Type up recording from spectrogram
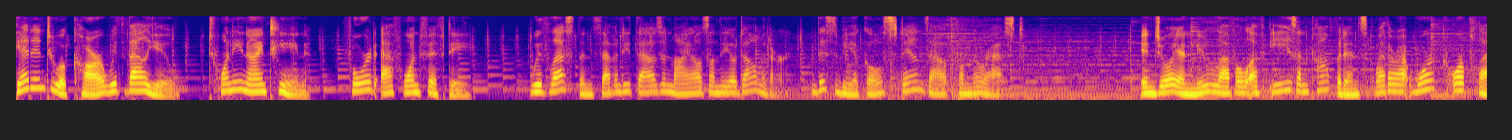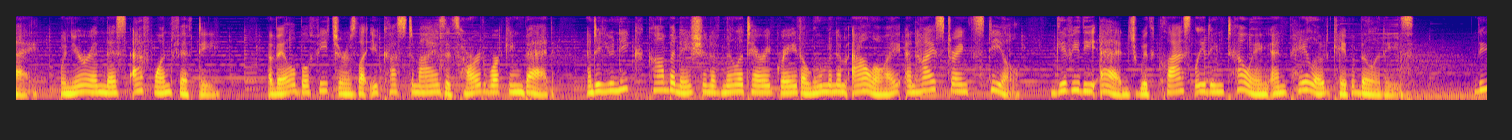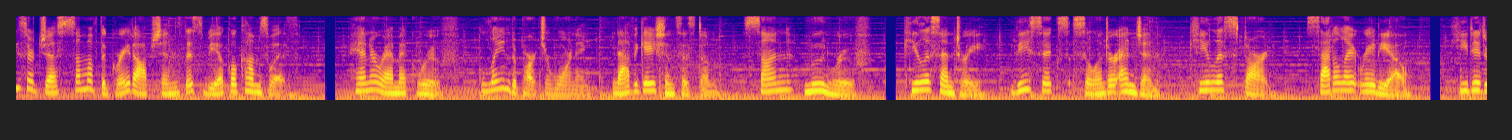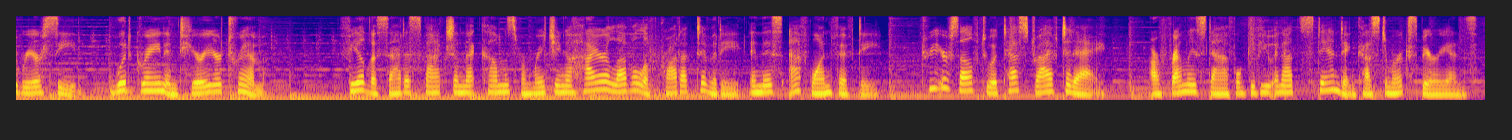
Get into a car with value. 2019 Ford F-150. With less than 70,000 miles on the odometer, this vehicle stands out from the rest. Enjoy a new level of ease and confidence whether at work or play when you're in this F-150. Available features let you customize its hard-working bed and a unique combination of military-grade aluminum alloy and high-strength steel give you the edge with class-leading towing and payload capabilities. These are just some of the great options this vehicle comes with. Panoramic roof, lane departure warning, navigation system, sun, moon roof, keyless entry, V6 cylinder engine, keyless start, satellite radio, heated rear seat, wood grain interior trim. Feel the satisfaction that comes from reaching a higher level of productivity in this F-150. Treat yourself to a test drive today. Our friendly staff will give you an outstanding customer experience.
